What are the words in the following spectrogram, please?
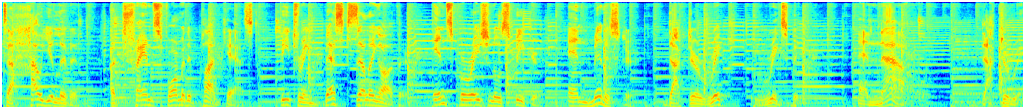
to How You Living, a transformative podcast featuring best selling author, inspirational speaker, and minister, Dr. Rick Rigsby. And now, Dr. Rick.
